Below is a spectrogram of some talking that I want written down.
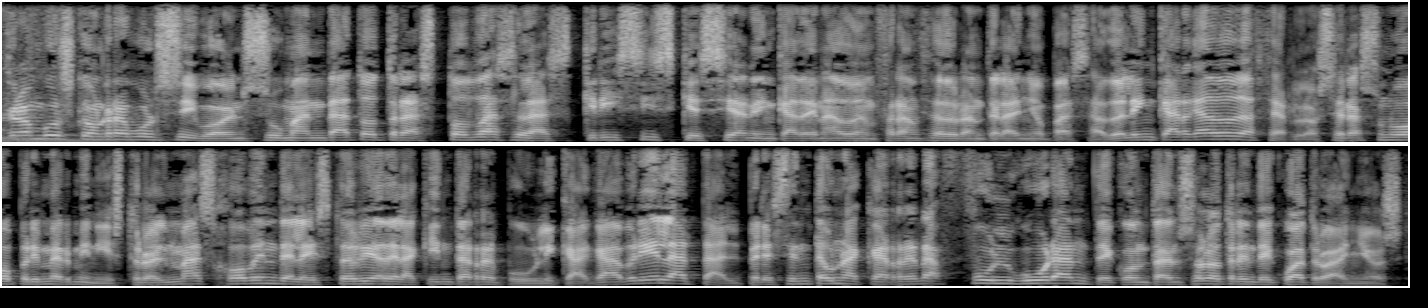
Macron busca un revulsivo en su mandato tras todas las crisis que se han encadenado en Francia durante el año pasado. El encargado de hacerlo será su nuevo primer ministro, el más joven de la historia de la Quinta República. Gabriel Attal presenta una carrera fulgurante con tan solo 34 años.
